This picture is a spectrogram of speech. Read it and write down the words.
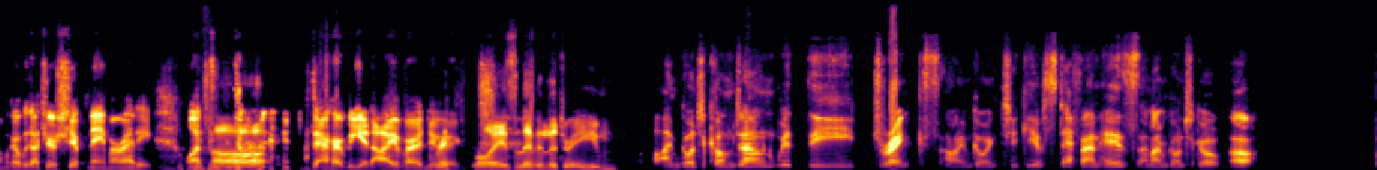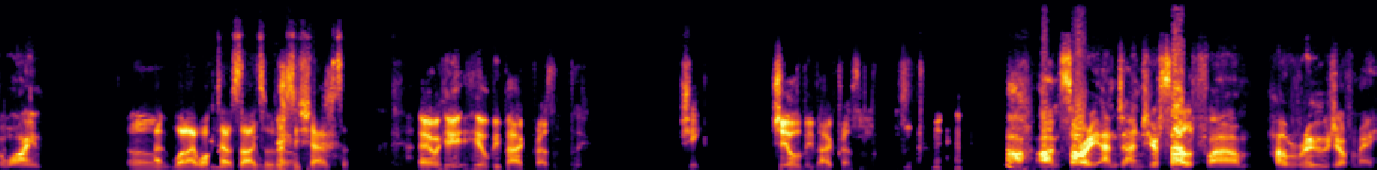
Oh my god, we got your ship name already. What's Oh. Darby and Ivar doing? Rich boys living the dream. I'm going to come down with the drinks. I'm going to give Stefan his, and I'm going to go, oh, the wine? oh, Uh, well, I walked outside, so will unless he shouts, Oh, he he'll be back presently. She. She'll be back presently. Oh, I'm sorry. And and yourself, um, how rude of me.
